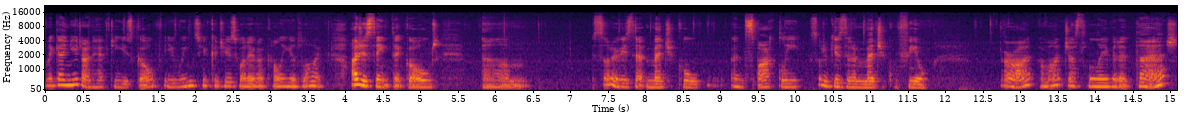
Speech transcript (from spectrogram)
Again, you don't have to use gold for your wings. You could use whatever colour you'd like. I just think that gold um, sort of is that magical and sparkly, sort of gives it a magical feel. Alright, I might just leave it at that.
